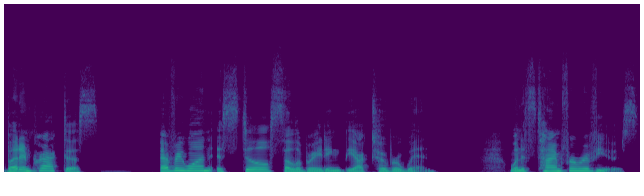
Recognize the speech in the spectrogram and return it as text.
But in practice, everyone is still celebrating the October win when it's time for reviews.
